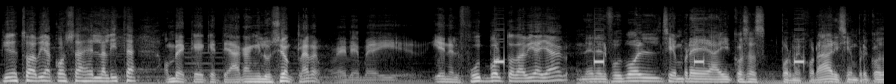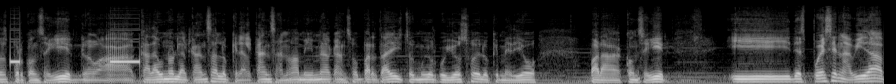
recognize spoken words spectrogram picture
¿Tienes todavía cosas en la lista? Hombre, que, que te hagan ilusión, claro. Y en el fútbol todavía ya... En el fútbol siempre hay cosas por mejorar y siempre cosas por conseguir. ¿no? A cada uno le alcanza lo que le alcanza, ¿no? A mí me alcanzó para tal y estoy muy orgulloso de lo que me dio para conseguir. Y después en la vida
